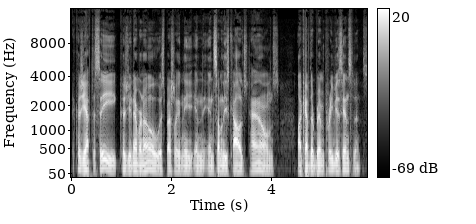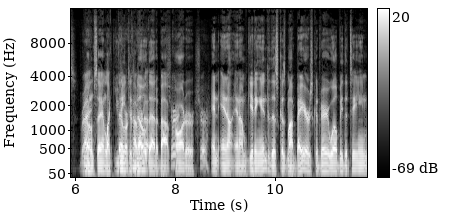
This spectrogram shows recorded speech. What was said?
because you have to see because you never know, especially in the in in some of these college towns. Like, have there been previous incidents? Right. You know what I'm saying? Like, you that need to know up. that about sure, Carter. Sure. And and and I'm getting into this because my Bears could very well be the team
